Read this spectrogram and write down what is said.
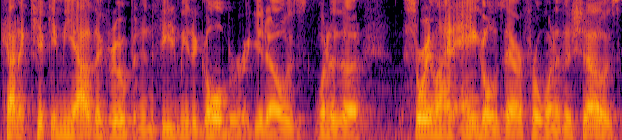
kind of kicking me out of the group and then feeding me to Goldberg. You know, was one of the storyline angles there for one of the shows.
